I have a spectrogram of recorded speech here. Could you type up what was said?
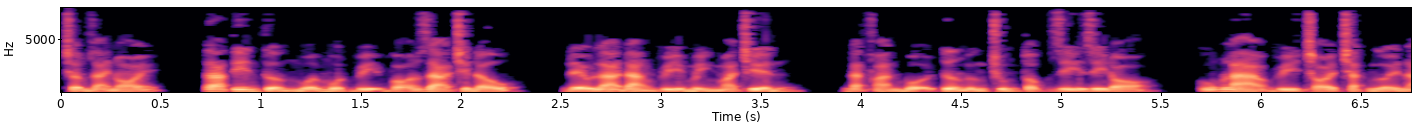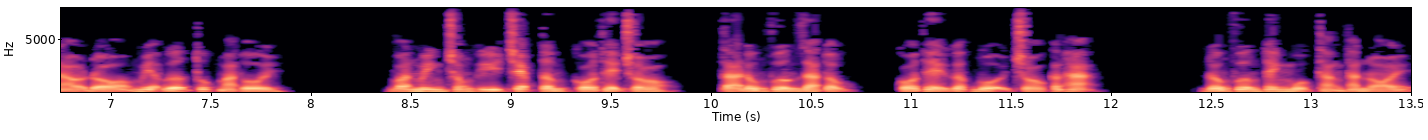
chậm rãi nói, ta tin tưởng mỗi một vị võ giả chiến đấu, đều là đang vì mình mà chiến đặt phản bội tương ứng chủng tộc gì gì đó, cũng là vì trói chặt người nào đó miệng ướt thúc mà thôi. Văn minh trong ghi chép tâm có thể cho, ta đông phương gia tộc, có thể gấp bội cho các hạng đông phương thanh mục thẳng thắn nói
